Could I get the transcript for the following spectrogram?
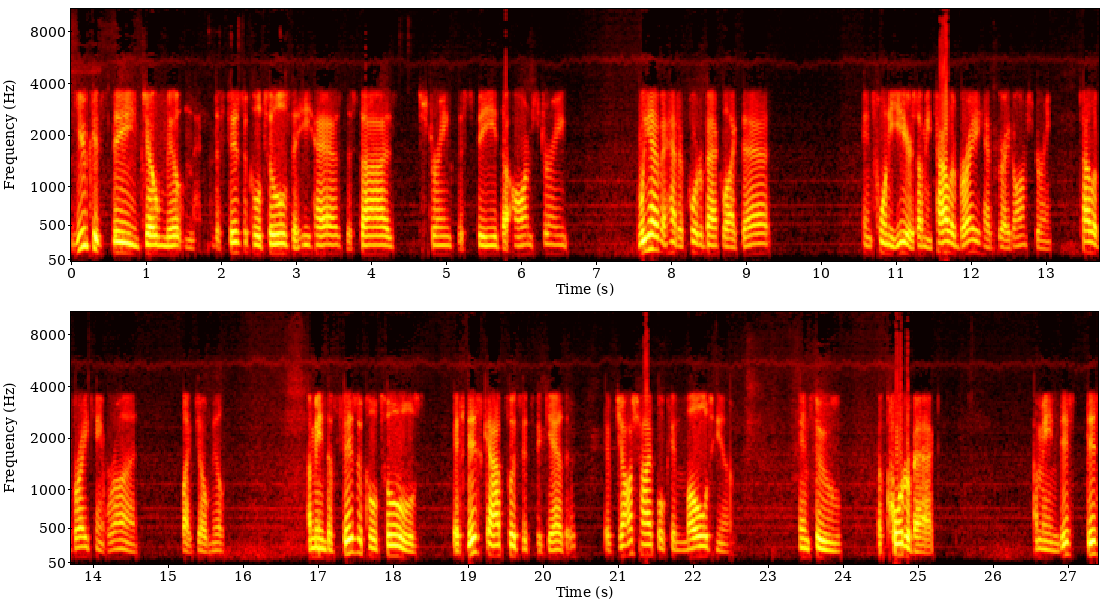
you could see Joe Milton, the physical tools that he has, the size, strength, the speed, the arm strength. We haven't had a quarterback like that in 20 years. I mean, Tyler Bray had great arm strength. Tyler Bray can't run like Joe Milton. I mean, the physical tools, if this guy puts it together, if Josh Heupel can mold him into a quarterback, I mean, this this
